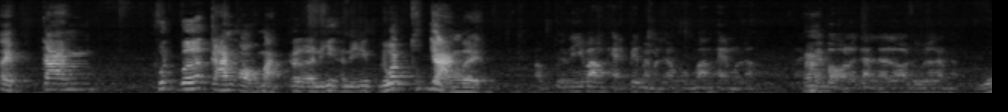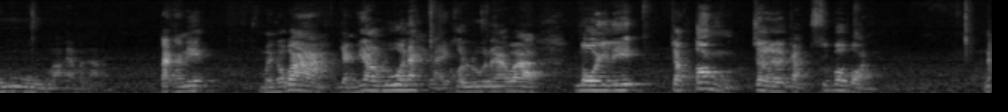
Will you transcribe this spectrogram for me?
เต็ปการฟุตเวิร์กการออกหมัดเอออันนี้ อันนี้หรือว่าทุกอย่างเลย ครับอันนี้วางแผนเป็นมาหมดแล้วผมวางแผนหมดแล้ว ฮะ ไม่บอกแล้วกันแล้วรอดูแล้วกันครับโอ้ผมวางแผนหมดแล้ว แต่ครั้นี้เหมือนกับว่าอย่างที่เรารู้นะ หลายคนรู้นะว่าโนยลิจะต้องเจอกับซูเปอร์บอลใน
